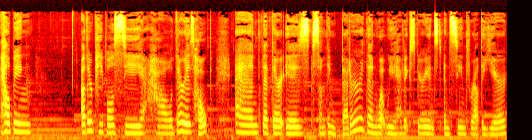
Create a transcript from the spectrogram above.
helping other people see how there is hope and that there is something better than what we have experienced and seen throughout the year,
